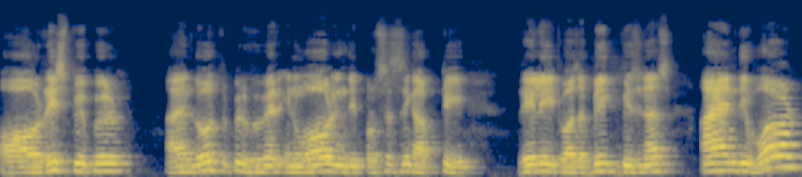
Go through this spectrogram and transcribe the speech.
or rich people. And those people who were involved in the processing of tea really it was a big business. And the word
